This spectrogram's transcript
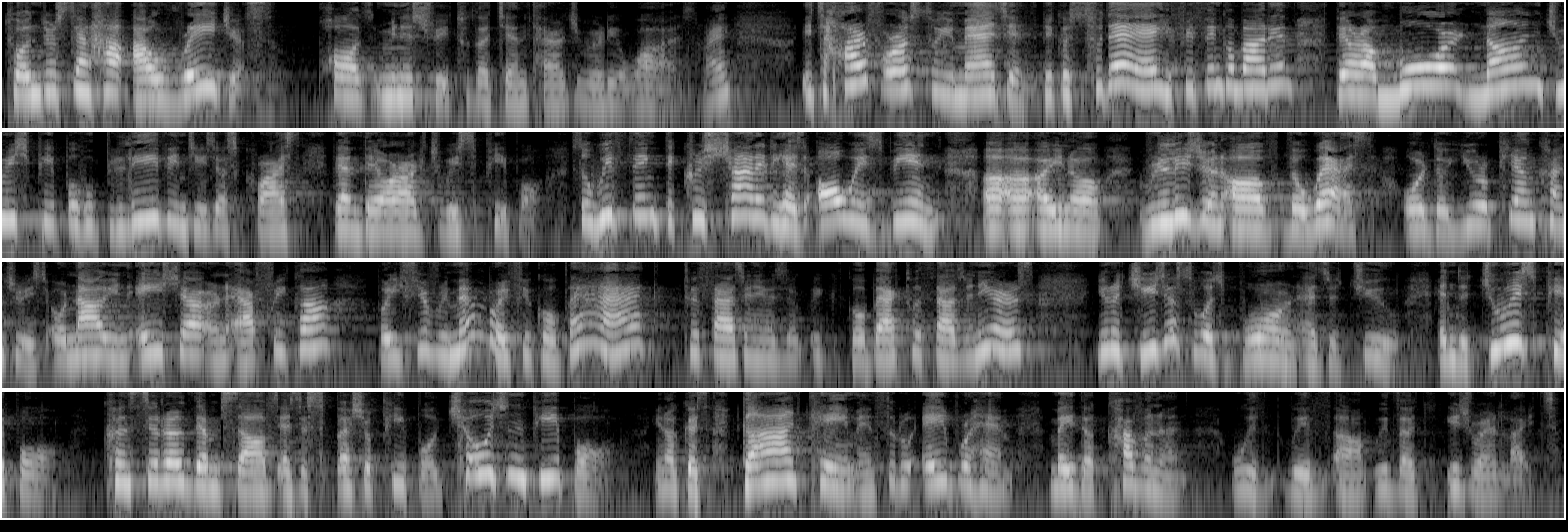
to understand how outrageous Paul's ministry to the Gentiles really was, right? It's hard for us to imagine because today, if you think about it, there are more non-Jewish people who believe in Jesus Christ than there are Jewish people. So we think that Christianity has always been, a, a, a you know, religion of the West or the European countries or now in Asia or in Africa. But if you remember, if you go back 2,000 years, go back 2,000 years, you know, Jesus was born as a Jew and the Jewish people consider themselves as a special people, chosen people, you know, because God came and through Abraham made a covenant with, with, uh, with the Israelites.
